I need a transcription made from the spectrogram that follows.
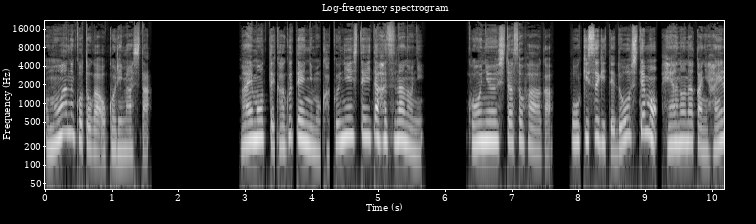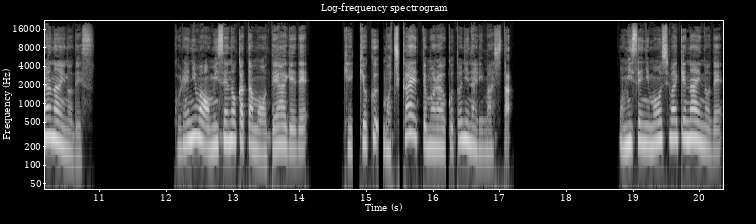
思わぬことが起こりました。前もって家具店にも確認していたはずなのに、購入したソファーが大きすぎてどうしても部屋の中に入らないのです。これにはお店の方もお手上げで、結局持ち帰ってもらうことになりました。お店に申し訳ないので、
